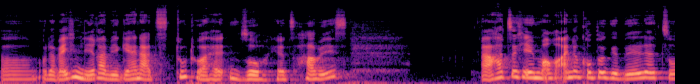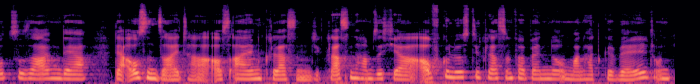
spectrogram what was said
oder welchen Lehrer wir gerne als Tutor hätten, so jetzt habe ich es, hat sich eben auch eine Gruppe gebildet, sozusagen der, der Außenseiter aus allen Klassen. Die Klassen haben sich ja aufgelöst, die Klassenverbände, und man hat gewählt. Und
